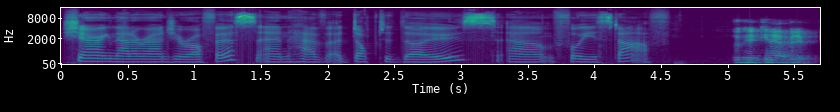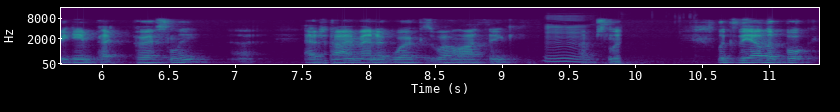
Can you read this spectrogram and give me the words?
sharing that around your office and have adopted those um, for your staff. Look, it can have a big impact personally uh, at home and at work as well, I think. Mm. Absolutely. Look, the other book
